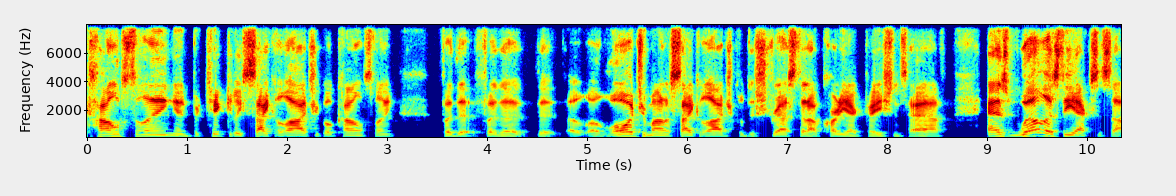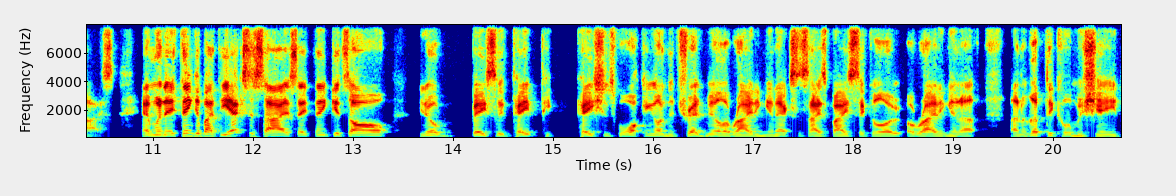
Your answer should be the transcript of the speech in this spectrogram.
counseling and particularly psychological counseling for the for the, the a, a, large amount of psychological distress that our cardiac patients have as well as the exercise. And when they think about the exercise they think it's all you know basically pay, patients walking on the treadmill or riding an exercise bicycle or, or riding in a, an elliptical machine.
